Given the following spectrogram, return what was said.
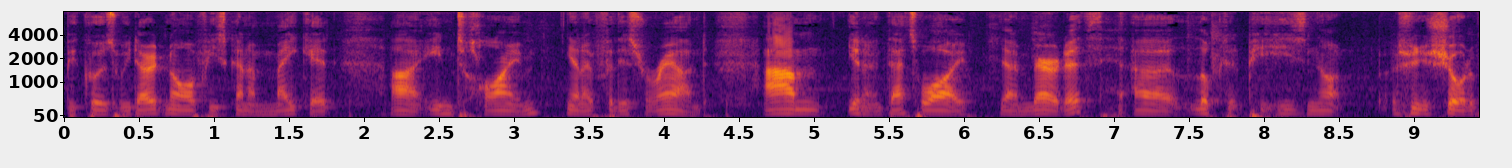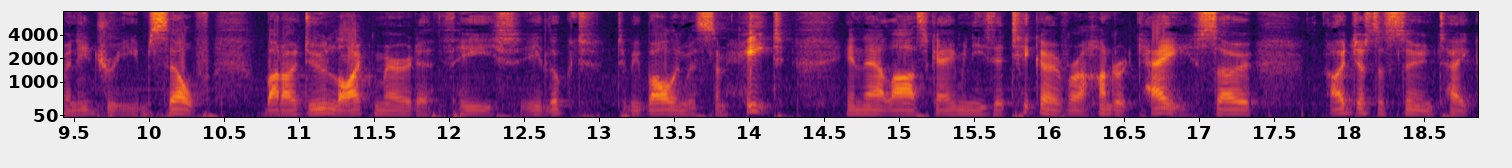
because we don't know if he's going to make it uh, in time, you know, for this round. Um, you know, that's why you know, Meredith. Uh, look, he's not short of an injury himself. But I do like Meredith. He he looked to be bowling with some heat in that last game, and he's a tick over 100k. So I'd just as soon take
